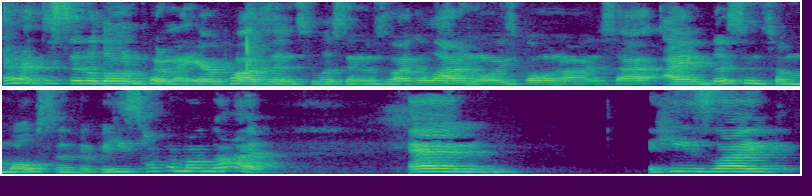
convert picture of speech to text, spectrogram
I had to sit alone and put my AirPods in to listen. There's like a lot of noise going on. So I, I listened to most of it, but he's talking about God. And he's like,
